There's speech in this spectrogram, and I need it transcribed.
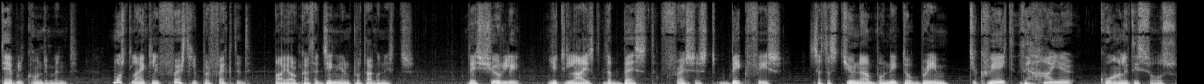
table condiment, most likely firstly perfected by our Carthaginian protagonists. They surely utilized the best, freshest big fish such as tuna, bonito, bream, to create the higher quality sauce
